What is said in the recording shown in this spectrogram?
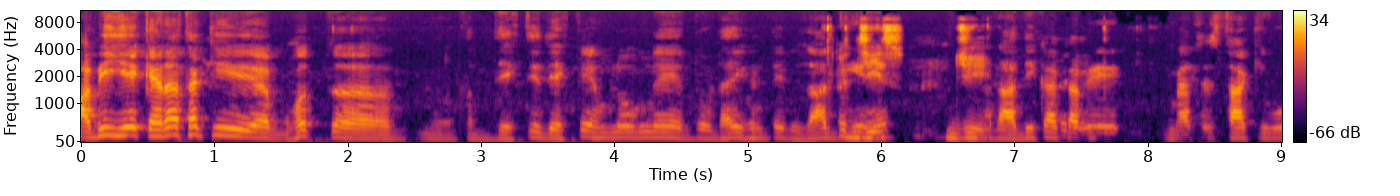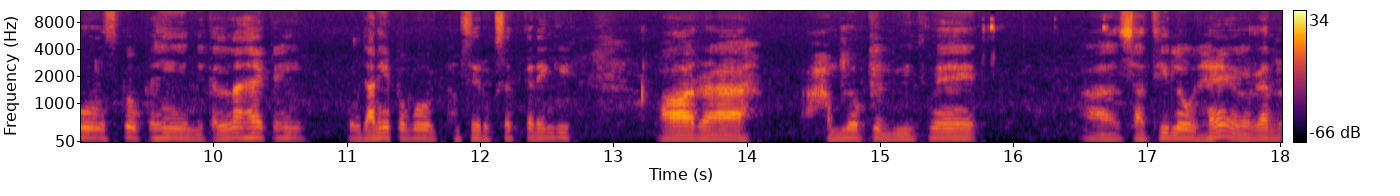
अभी ये कहना था कि बहुत मतलब देखते देखते हम लोग ने दो ढाई घंटे गुजार दिए जी जी। राधिका का भी मैसेज था कि वो उसको कहीं निकलना है कहीं तो जानिए तो वो हमसे रुखसत करेंगी। और हम लोग के बीच में साथी लोग हैं अगर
